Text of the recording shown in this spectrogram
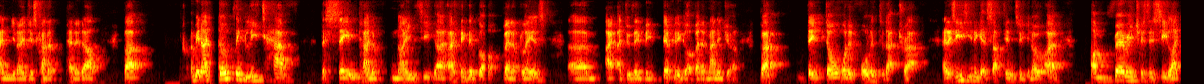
and you know, just kind of petted out. But I mean, I don't think Leeds have the same kind of naivety. I, I think they've got better players. Um, I, I do think they've definitely got a better manager, but they don't want to fall into that trap. And it's easy to get sucked into. You know, I, I'm very interested to see like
